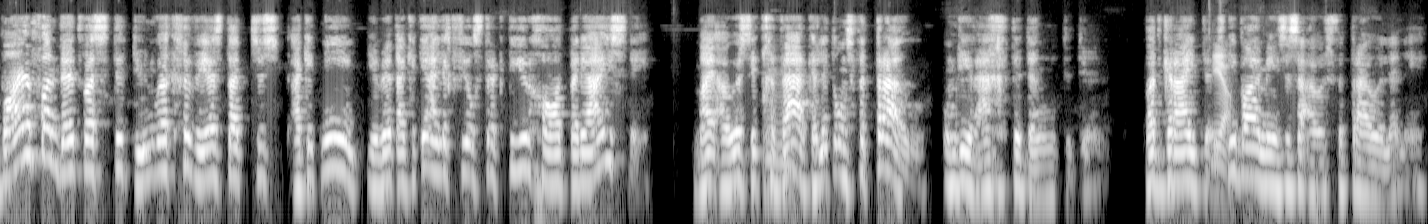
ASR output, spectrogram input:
baie van dit was te doen ook gewees dat soos ek het nie, jy weet, ek het nie eintlik veel struktuur gehad by die huis nie. My ouers het Mhm. gewerk, hulle het ons vertrou om die regte ding te doen. Wat great is. Ja. Nie baie mense se ouers vertrou hulle nie.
